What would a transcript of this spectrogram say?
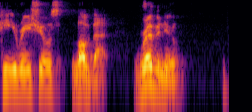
PE ratios, love that. Revenue,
